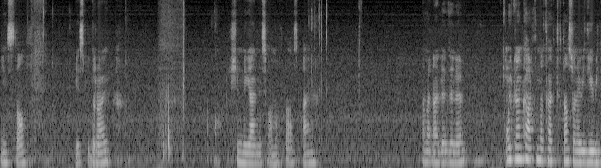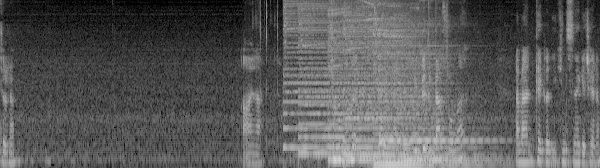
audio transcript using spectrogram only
Install. USB drive. Şimdi gelmesi olması lazım. Aynen. Hemen halledelim. O ekran kartını da taktıktan sonra videoyu bitiririm. Aynen. Sonra bunu eee, yükledikten sonra hemen tekrar ikincisine geçelim.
